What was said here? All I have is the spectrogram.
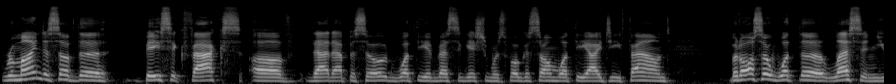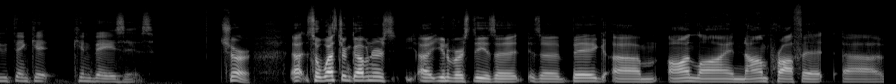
remind us of the basic facts of that episode, what the investigation was focused on, what the IG found. but also what the lesson you think it conveys is. Sure. Uh, so Western Governors uh, University is a is a big um, online nonprofit uh,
